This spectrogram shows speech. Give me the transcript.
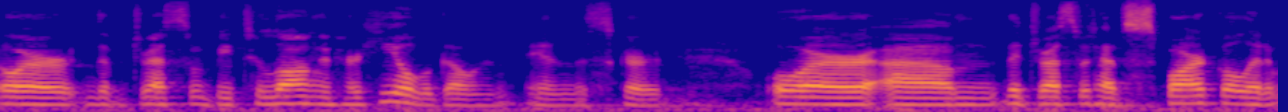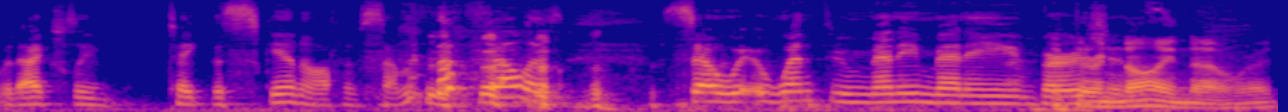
or the dress would be too long and her heel would go in, in the skirt, or um, the dress would have sparkle and it would actually take the skin off of some of the fellas. So it went through many, many versions. There are nine now, right?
